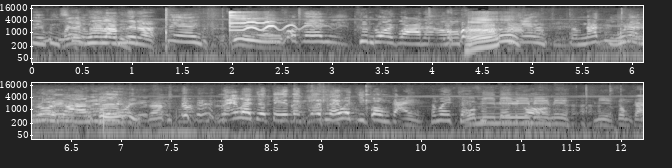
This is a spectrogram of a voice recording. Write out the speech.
ไฟฟ้ากูดิมึงไม่ซื้ใช่อคุมายลำนี่น่ะนี่เองโอ้โคตรแรงขึ้นร้อยกว่านะเอาเองสำนักกูน่ะร้อยกว่านะโอ้ยครับไหนว่าจะเตะตะเกินไหนว่าจีต้มไก่ทำไมใส่โอ้มีชุดมีเตะมีตะกร้อมีมีมีต้มไก่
